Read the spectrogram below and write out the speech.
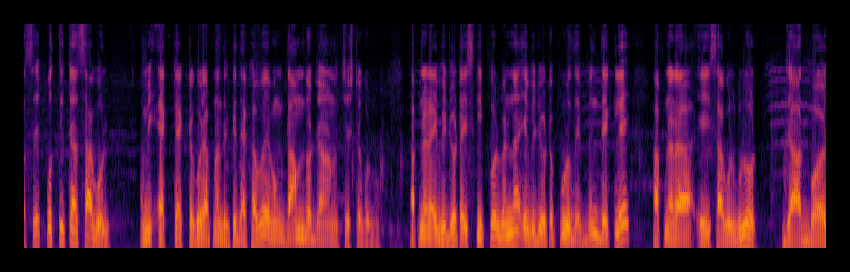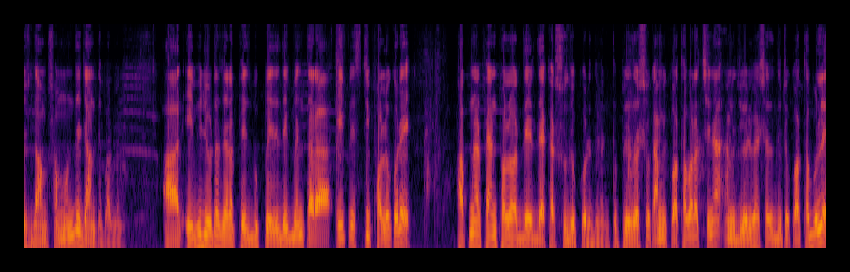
আছে প্রত্যেকটা ছাগল আমি একটা একটা করে আপনাদেরকে দেখাবো এবং দাম দর জানানোর চেষ্টা করব। আপনারা এই ভিডিওটা স্কিপ করবেন না এই ভিডিওটা পুরো দেখবেন দেখলে আপনারা এই ছাগলগুলোর জাত বয়স দাম সম্বন্ধে জানতে পারবেন। আর এই ভিডিওটা যারা ফেসবুক পেজে দেখবেন তারা এই পেজটি ফলো করে আপনার ফ্যান ফলোয়ারদের দেখার সুযোগ করে দেবেন। তো প্রিয় দর্শক আমি কথা বাড়াচ্ছি না আমি জুয়েল ভাইয়ের সাথে দুটো কথা বলে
